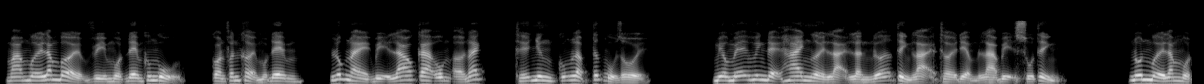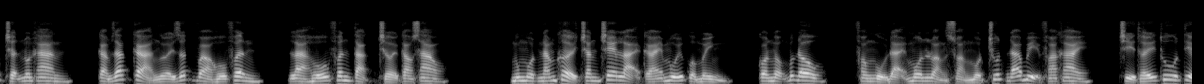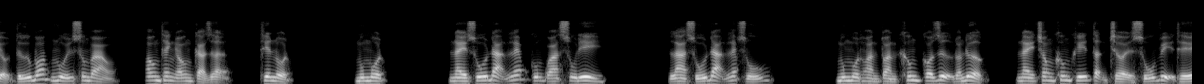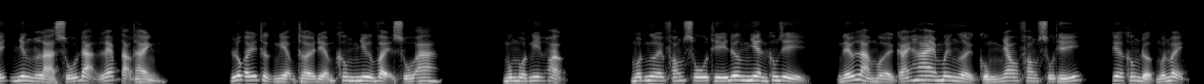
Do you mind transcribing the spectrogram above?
Mà 15 bởi vì một đêm không ngủ, còn phân khởi một đêm, lúc này bị lao ca ôm ở nách, thế nhưng cũng lập tức ngủ rồi. Miêu mễ huynh đệ hai người lại lần nữa tỉnh lại thời điểm là bị xú tỉnh. Nôn 15 một trận nôn khan, cảm giác cả người rất vào hố phân, là hố phân tạc trời cao sao. Mùng một nắm khởi chăn che lại cái mũi của mình, còn ngộng bước đâu, phòng ngủ đại môn loảng xoảng một chút đã bị phá khai, chỉ thấy thu tiểu tứ bóp mũi xông vào, ong thanh ong cả giận, thiên nột. Mùng một Này xú đạn lép cũng quá xú đi. Là xú đạn lép xú. Mùng một hoàn toàn không có dự đoán được, này trong không khí tận trời xú vị thế nhưng là xú đạn lép tạo thành. Lúc ấy thực nghiệm thời điểm không như vậy xú A. Mùng một nghi hoặc. Một người phóng xú thí đương nhiên không gì, nếu là 10 cái 20 người cùng nhau phóng xú thí, kia không được muốn mệnh.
